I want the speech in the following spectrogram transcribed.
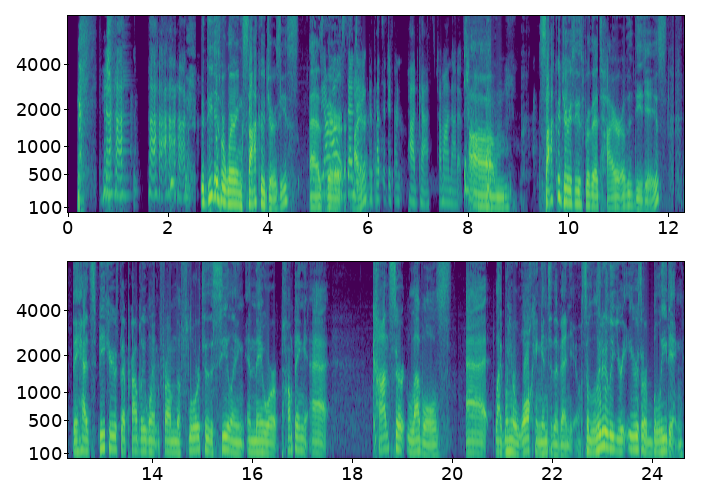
the DJs were wearing soccer jerseys as we are all their ascending, attire. but that's a different podcast. I'm on that episode. um, soccer jerseys were the attire of the DJs. They had speakers that probably went from the floor to the ceiling, and they were pumping at concert levels at like when you're walking into the venue. So literally, your ears are bleeding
